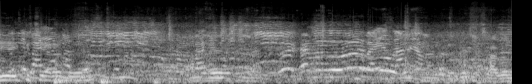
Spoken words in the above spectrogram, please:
এই এই কি চেয়ারে ছাগল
